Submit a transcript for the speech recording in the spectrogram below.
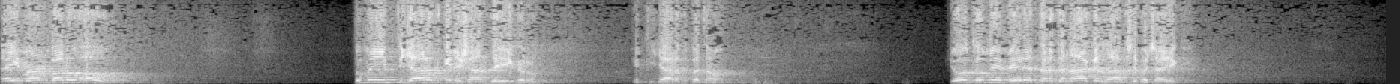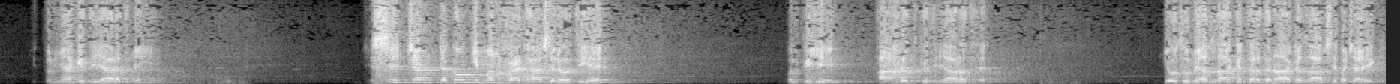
اے ایمان والو، آؤ۔ تمہیں ایک تجارت کی نشاندہی کروں، ایک تجارت بتاؤں، جو تمہیں میرے دردناک عذاب سے بچائے گی۔ دنیا کی تجارت نہیں ہے۔ جس سے چند ٹکوں کی منفعت حاصل ہوتی ہے، بلکہ یہ آخرت کی تجارت ہے، جو تمہیں اللہ کے دردناک عذاب سے بچائے گی۔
